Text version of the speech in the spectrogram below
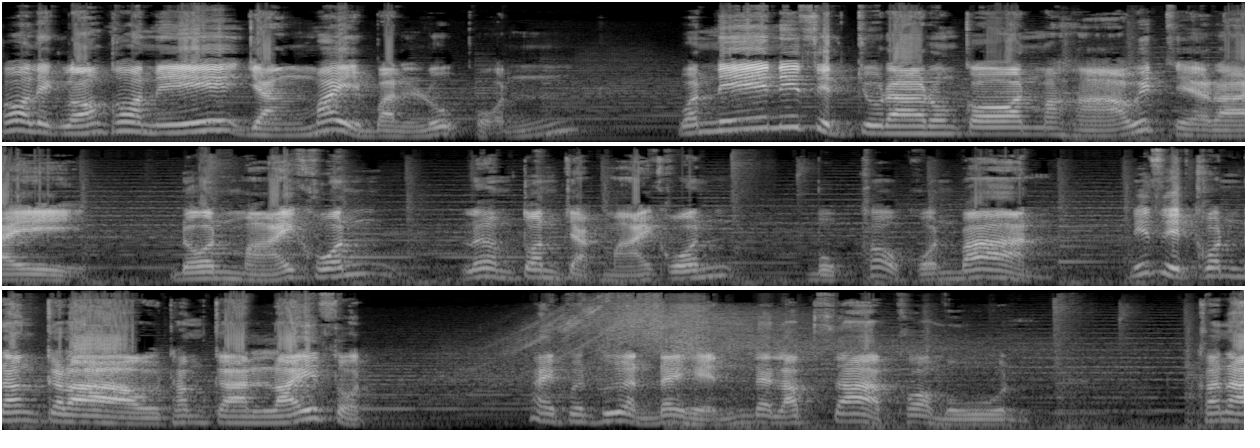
ข้อเรียกร้องข้อนี้ยังไม่บรรลุผล วันนี้นิสิตจุฬาลงกรณ์มหาวิทยาลัย โดนหมายค้น เริ่มต้นจากหมายค้น บุกเข้าค้นบ้าน นิสิตคนดังกล่าวทำการไลฟ์สด ให้เพื่อนๆได้เห็นได้รับทราบข้อมูล ขณะ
